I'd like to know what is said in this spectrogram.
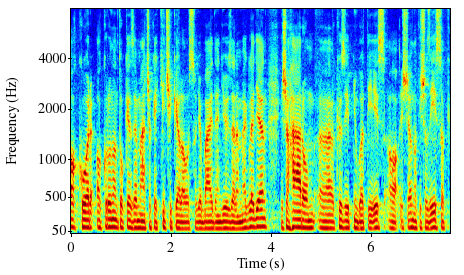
akkor, akkor onnantól kezdve már csak egy kicsi kell ahhoz, hogy a Biden győzelem meglegyen, és a három középnyugati ész, és annak is az észak,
